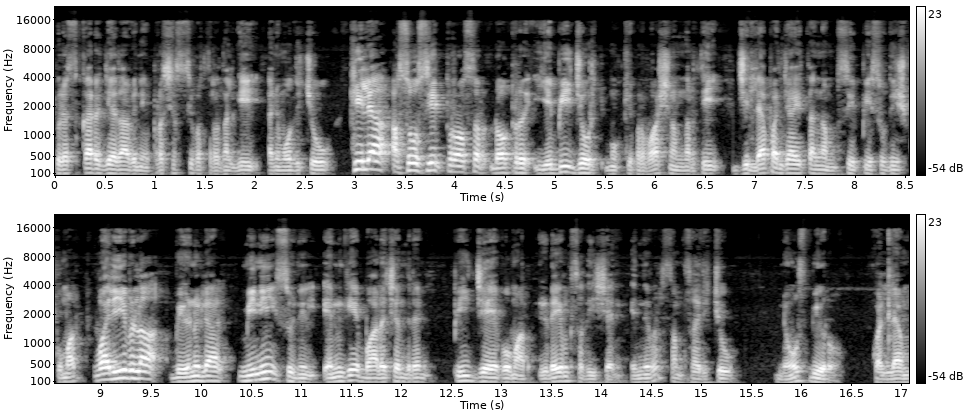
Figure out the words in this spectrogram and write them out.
പുരസ്കാര ജേതാവിന് പ്രശസ്തി പത്രം നൽകി അനുമോദിച്ചു. Kila associate professor doctor Aby George മുഖ്യപ്രഭാഷണം നടത്തി. ജില്ലാ പഞ്ചായത്ത് അംഗം C P Sudheesh Kumar Valiyavila Venulal Mini Sunil N K Balachandran P Jayakumar Edayam Satheesan എന്നിവർ സംസാരിച്ചു. News bureau Kollam.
